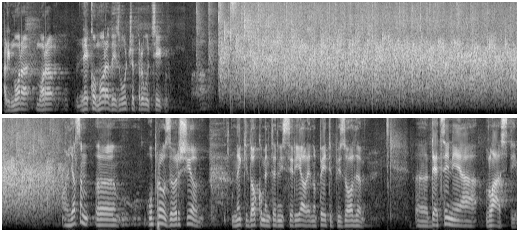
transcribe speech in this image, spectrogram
Ali mora, mora, neko mora da izvuče prvu ciglu. Ja sam uh, upravo završio neki dokumentarni serijal, jedno pet epizoda, uh, decenija vlasti.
